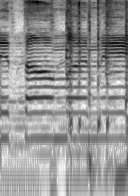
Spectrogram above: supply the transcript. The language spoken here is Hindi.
मन तमने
